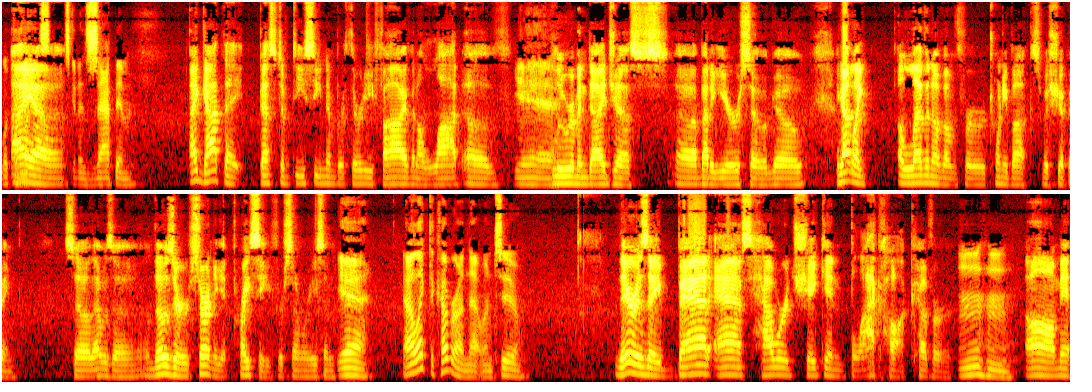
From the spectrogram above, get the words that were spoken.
Looking I, like uh, it's going to zap him. I got that best of DC number 35 and a lot of Yeah. Blue Ribbon Digests uh, about a year or so ago. I got like 11 of them for 20 bucks with shipping. So that was a. Those are starting to get pricey for some reason. Yeah. I like the cover on that one too. There is a badass Howard Chaykin Blackhawk cover. Mm-hmm. Oh man,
